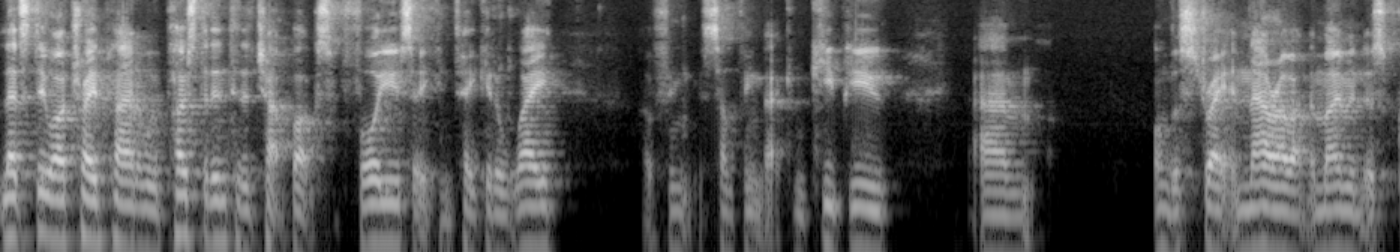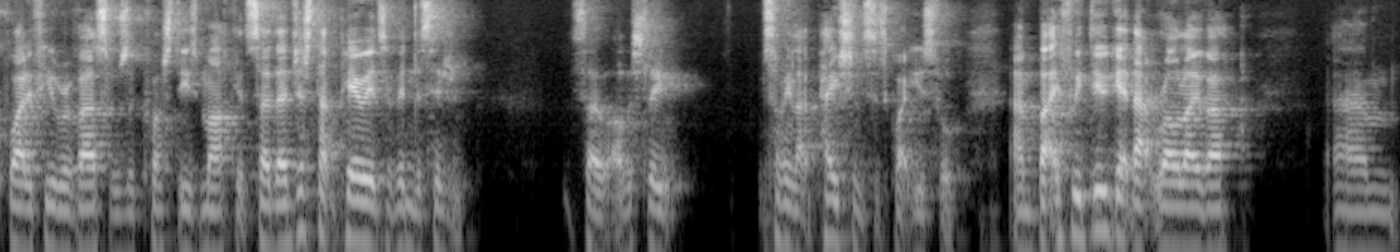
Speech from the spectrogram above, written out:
let's do our trade plan and we'll post it into the chat box for you so you can take it away. I think it's something that can keep you um, on the straight and narrow at the moment. There's quite a few reversals across these markets. So they're just at periods of indecision. So obviously, something like patience is quite useful. Um, but if we do get that rollover, um,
